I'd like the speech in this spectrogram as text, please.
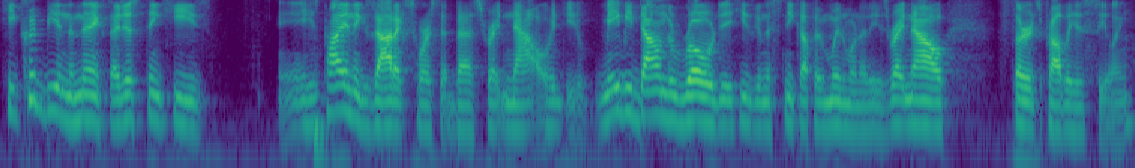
he could be in the mix. I just think he's he's probably an exotics horse at best right now. Maybe down the road he's going to sneak up and win one of these. Right now, third's probably his ceiling.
